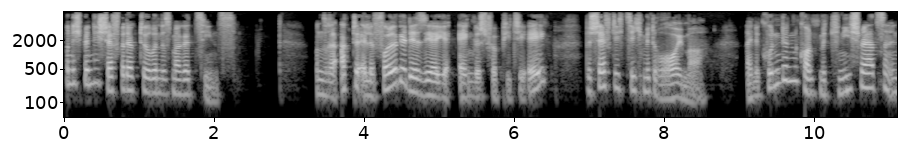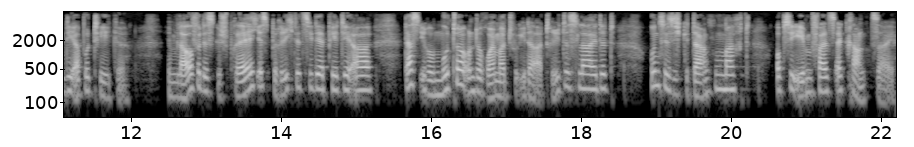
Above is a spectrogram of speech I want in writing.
und ich bin die Chefredakteurin des Magazins. Unsere aktuelle Folge der Serie Englisch für PTA beschäftigt sich mit Rheuma. Eine Kundin kommt mit Knieschmerzen in die Apotheke. Im Laufe des Gespräches berichtet sie der PTA, dass ihre Mutter unter rheumatoider Arthritis leidet und sie sich Gedanken macht, ob sie ebenfalls erkrankt sei.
